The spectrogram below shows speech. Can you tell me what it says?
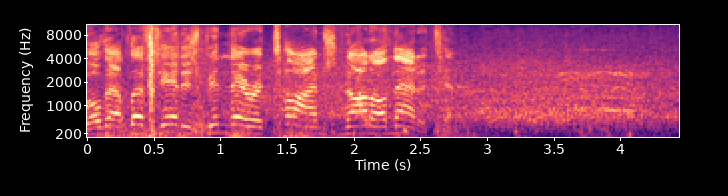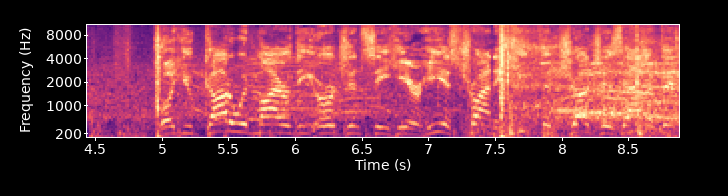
Well, that left hand has been there at times, not on that attempt. Well, you got to admire the urgency here. He is trying to keep the judges out of it,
